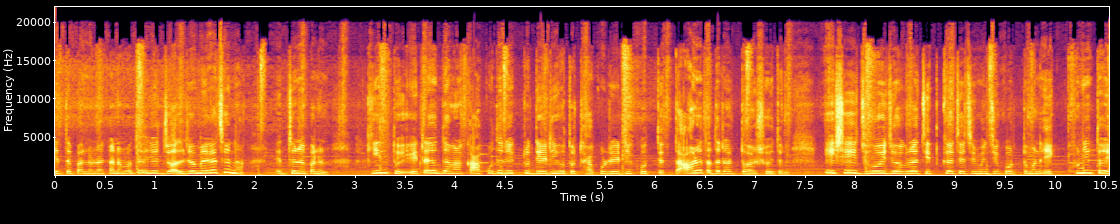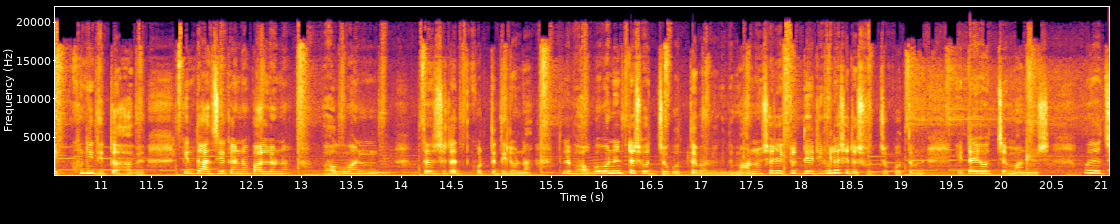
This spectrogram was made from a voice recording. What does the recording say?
যেতে পারল না। কেন বলতো? এই যে জল জমে গেছে না? এর জন্য পারল না কিন্তু এটা যদি আমার কাকুদের একটু দেরি হতো, ঠাকুর রেডি করতে, তাহলে তাদের আর তো আর সইতে না। এই সেই ঝই ঝগড়া, চিৎকার, চেঁচেমেচি করতো মানে এক্ষুনি তো এক্ষুনি দিতে হবে। কিন্তু আজকে কেন পারল না? ভগবান তো সেটা করতে দিল না। তাহলে ভগবানেরটা সহ্য করতে পারবে কিন্তু মানুষের একটু দেরি হলে সেটা সহ্য করতে পারবে এটাই হচ্ছে মানুষ, বুঝেছ?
